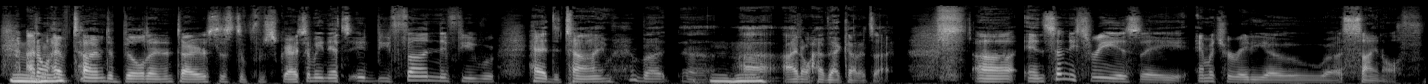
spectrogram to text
Mm-hmm. I don't mm-hmm. have time to build an entire system from scratch. I mean, it's it'd be fun if you had the time, but uh, mm-hmm. I, I, don't have that kind of time. Uh, and 73 is a amateur radio uh, sign off.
